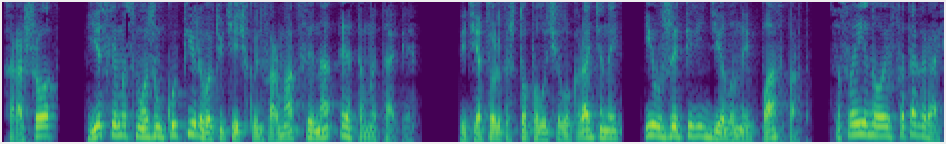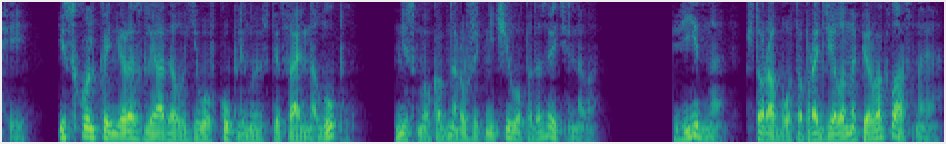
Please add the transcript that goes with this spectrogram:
Хорошо, если мы сможем купировать утечку информации на этом этапе. Ведь я только что получил украденный и уже переделанный паспорт со своей новой фотографией, и сколько не разглядывал его в купленную специально лупу, не смог обнаружить ничего подозрительного. Видно, что работа проделана первоклассная.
